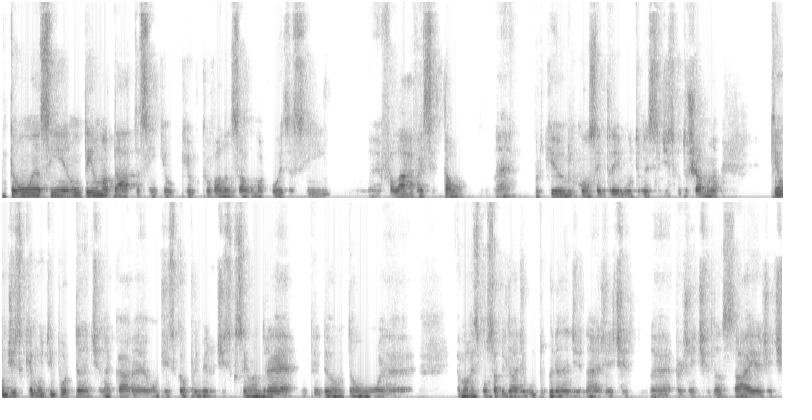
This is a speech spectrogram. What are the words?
Então, assim, eu não tenho uma data assim que eu, que eu, que eu vá lançar alguma coisa assim, é, falar ah, vai ser tal, né? Porque eu me concentrei muito nesse disco do Xamã, que é um disco que é muito importante, né, cara? É um disco, é o primeiro disco sem o André, entendeu? Então, é, é uma responsabilidade muito grande, né? A gente, é, para a gente lançar e a gente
